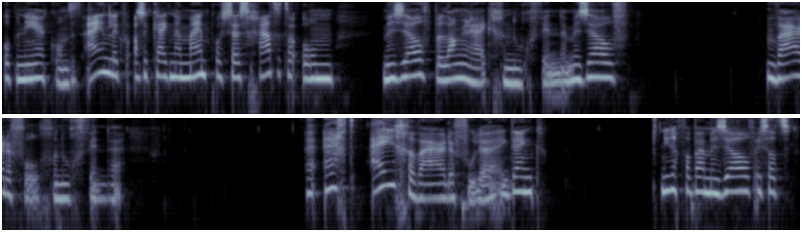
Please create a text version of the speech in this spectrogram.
op neerkomt. Uiteindelijk, als ik kijk naar mijn proces, gaat het erom mezelf belangrijk genoeg vinden, mezelf waardevol genoeg vinden. Eh, echt eigenwaarde voelen. Ik denk, in ieder geval bij mezelf is dat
